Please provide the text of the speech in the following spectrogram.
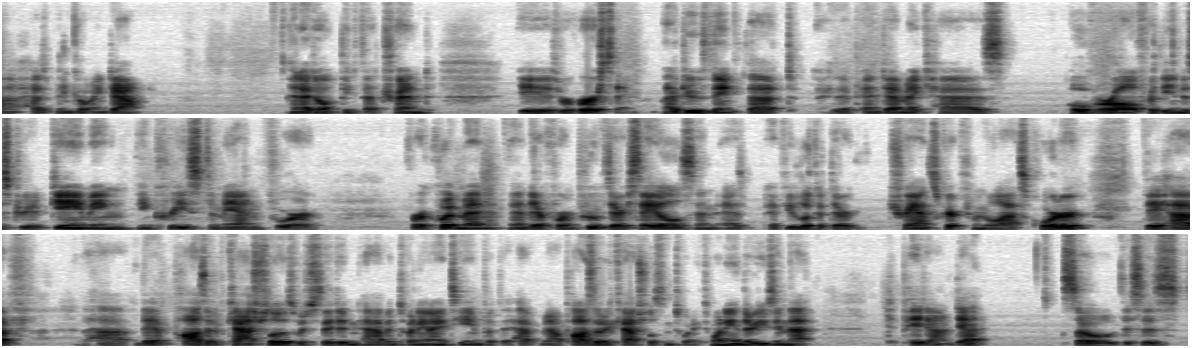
uh, has been going down. And I don't think that trend is reversing. I do think that the pandemic has overall for the industry of gaming increased demand for for equipment and therefore improved their sales and as if you look at their transcript from the last quarter they have uh, they have positive cash flows, which they didn't have in 2019, but they have now positive cash flows in 2020, and they're using that to pay down debt. So this is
